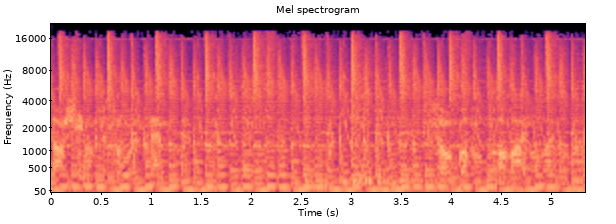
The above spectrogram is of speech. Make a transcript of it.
Da skinte solen frem. Så godt og varmt.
